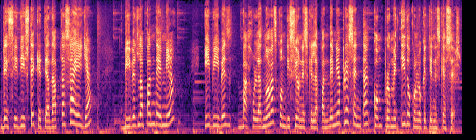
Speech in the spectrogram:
decidiste que te adaptas a ella, vives la pandemia y vives bajo las nuevas condiciones que la pandemia presenta, comprometido con lo que tienes que hacer?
